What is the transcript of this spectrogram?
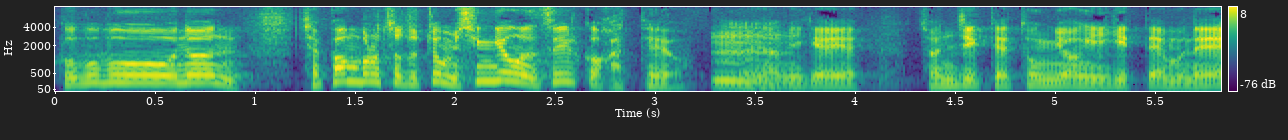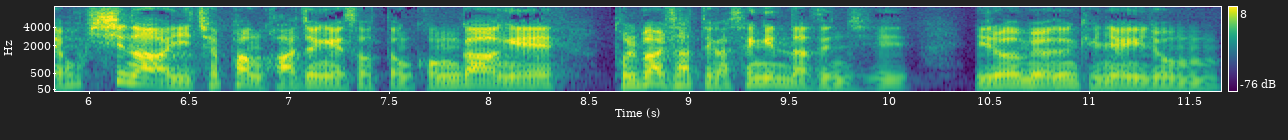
그 부분은 재판부로서도 좀 신경은 쓰일 것 같아요. 음. 왜냐하면 이게 전직 대통령이기 때문에 혹시나 이 재판 과정에서 어떤 건강에 돌발 사태가 생긴다든지 이러면은 굉장히 좀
